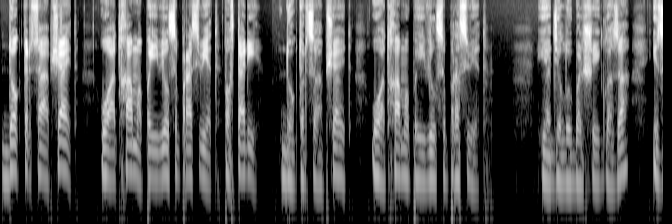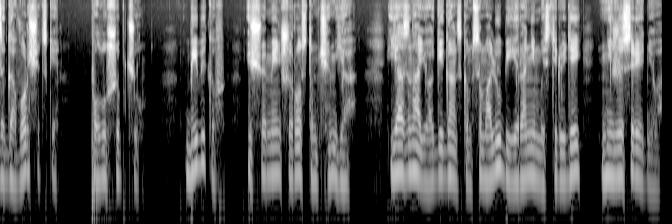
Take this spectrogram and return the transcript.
Доктор сообщает, у Адхама появился просвет. Повтори. Доктор сообщает, у Адхама появился просвет. Я делаю большие глаза и заговорщицки полушепчу. Бибиков еще меньше ростом, чем я. Я знаю о гигантском самолюбии и ранимости людей ниже среднего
